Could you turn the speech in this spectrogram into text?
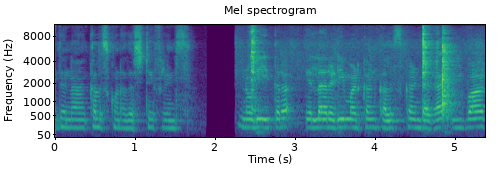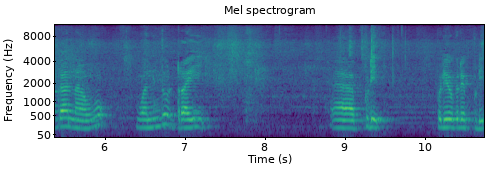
ಇದನ್ನು ಕಲಿಸ್ಕೊಳೋದಷ್ಟೇ ಫ್ರೆಂಡ್ಸ್ ನೋಡಿ, ಈ ಥರ ಎಲ್ಲ ರೆಡಿ ಮಾಡ್ಕೊಂಡು ಕಲಿಸ್ಕೊಂಡಾಗ ಇವಾಗ ನಾವು ಒಂದು ಡ್ರೈ ಪುಡಿ, ಪುಳಿಯೋಗರೆ ಪುಡಿ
